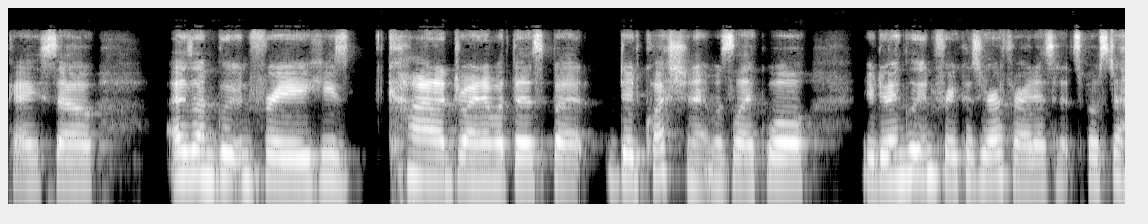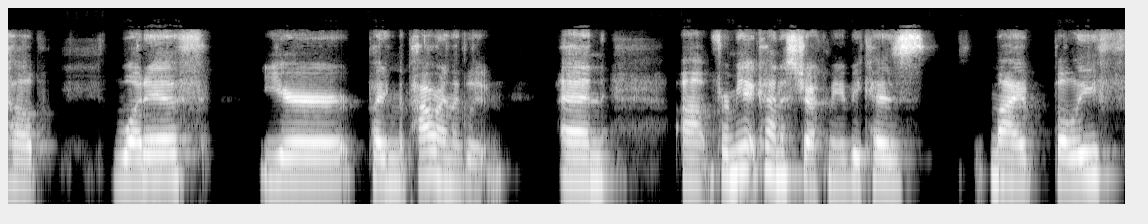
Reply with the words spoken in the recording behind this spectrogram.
Okay. So as I'm gluten free, he's kind of joining with this, but did question it was like, well, you're doing gluten free because you're arthritis and it's supposed to help. What if you're putting the power in the gluten? And um, for me, it kind of struck me because my belief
